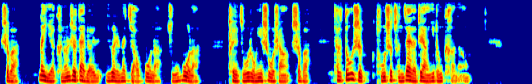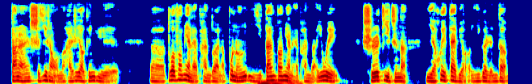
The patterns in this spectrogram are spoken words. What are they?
是吧？那也可能是代表一个人的脚部呢、足部了、腿足容易受伤，是吧？它都是同时存在的这样一种可能。当然，实际上我们还是要根据。呃，多方面来判断了，不能以单方面来判断，因为时地支呢也会代表一个人的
